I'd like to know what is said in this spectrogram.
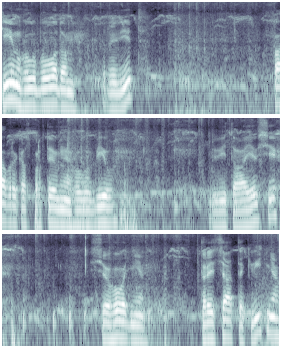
Всім голубоводам привіт. Фабрика спортивних голубів вітає всіх. Сьогодні 30 квітня,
